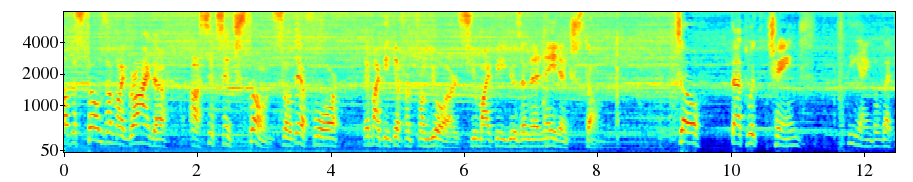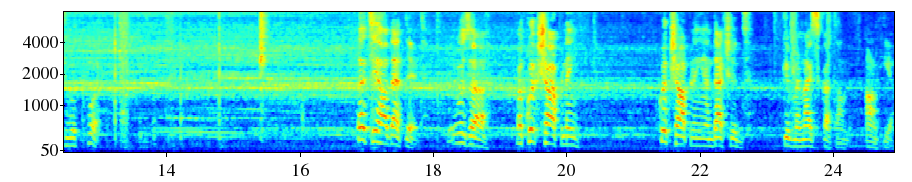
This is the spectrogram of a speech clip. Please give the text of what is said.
Now the stones on my grinder are 6 inch stones, so therefore it might be different from yours. You might be using an 8 inch stone. So that would change the angle that you would put. Let's see how that did. It was a, a quick sharpening, quick sharpening and that should give him a nice cut on, on here.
